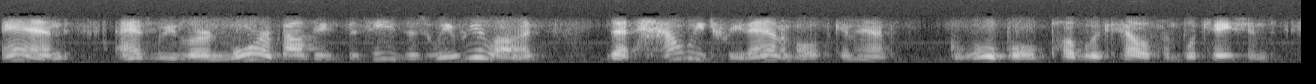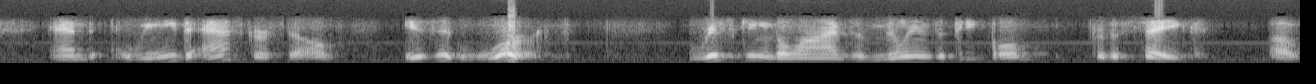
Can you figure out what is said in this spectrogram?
And as we learn more about these diseases, we realize that how we treat animals can have global public health implications. And we need to ask ourselves, is it worth risking the lives of millions of people for the sake of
